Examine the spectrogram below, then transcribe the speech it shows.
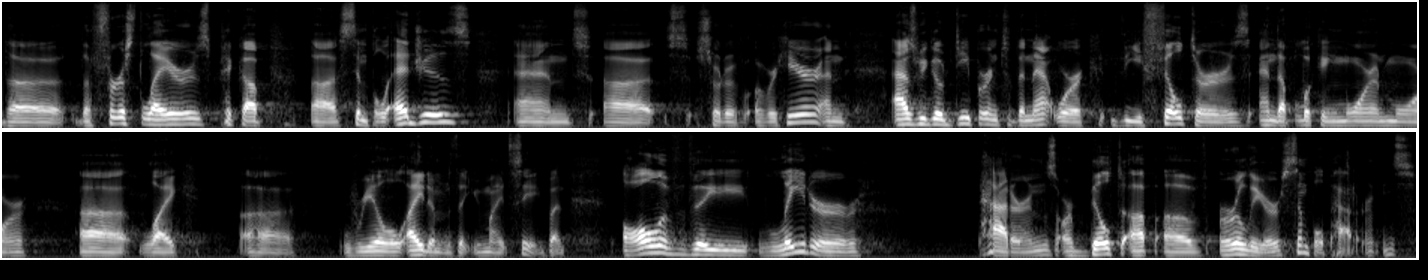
the, the first layers pick up uh, simple edges and uh, sort of over here. And as we go deeper into the network, the filters end up looking more and more uh, like uh, real items that you might see. But all of the later patterns are built up of earlier simple patterns.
